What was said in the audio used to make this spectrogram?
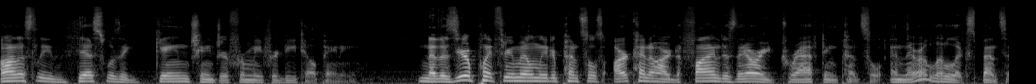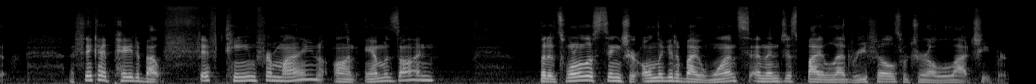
honestly, this was a game changer for me for detail painting. Now the 0.3mm pencils are kind of hard to find as they are a drafting pencil, and they're a little expensive. I think I paid about 15 for mine on Amazon, but it's one of those things you're only going to buy once and then just buy lead refills, which are a lot cheaper.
